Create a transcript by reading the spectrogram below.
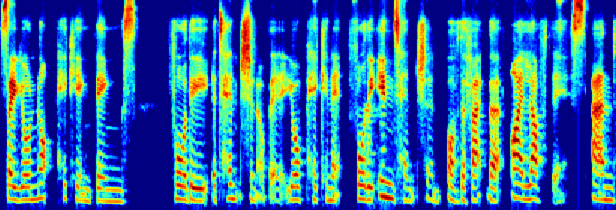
So you're not picking things for the attention of it you're picking it for the intention of the fact that i love this. And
